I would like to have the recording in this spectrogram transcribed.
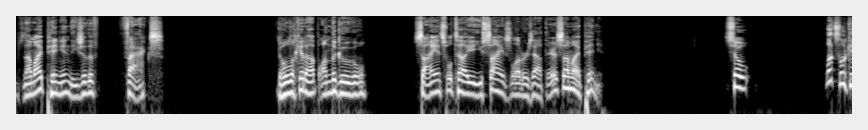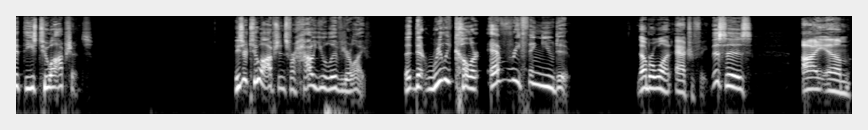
It's not my opinion. These are the facts. Go look it up on the Google. Science will tell you, you science lovers out there, it's not my opinion. So let's look at these two options. These are two options for how you live your life that, that really color everything you do. Number one, atrophy. This is, I am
